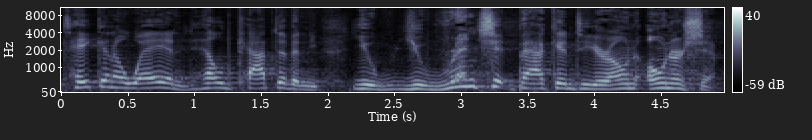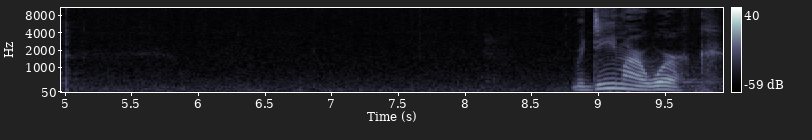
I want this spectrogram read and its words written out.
taken away and held captive and you, you wrench it back into your own ownership. Redeem our work.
